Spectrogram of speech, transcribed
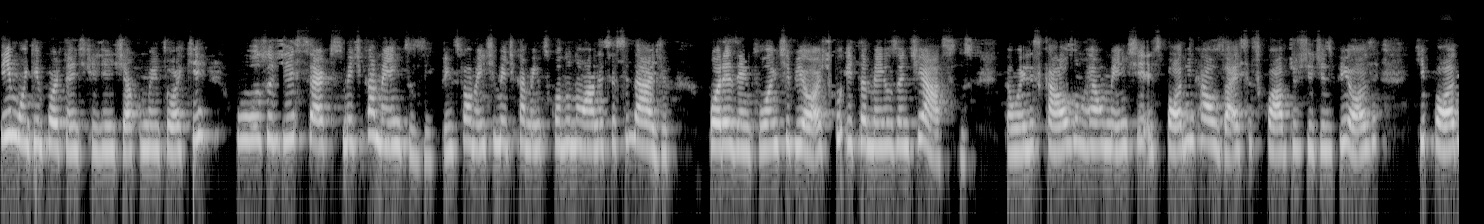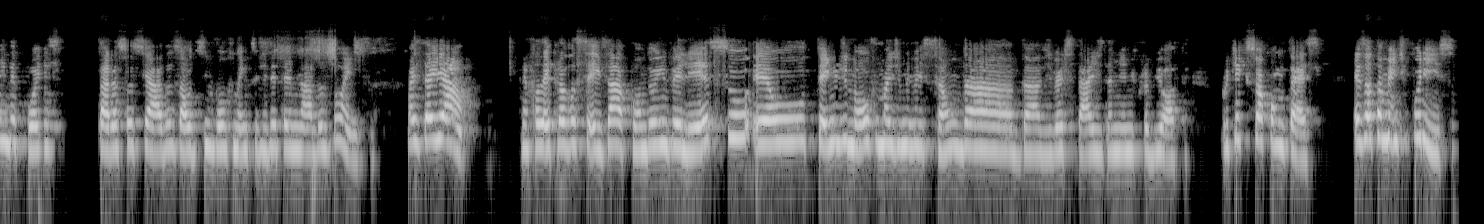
e muito importante que a gente já comentou aqui, o uso de certos medicamentos, e principalmente medicamentos quando não há necessidade, por exemplo, o antibiótico e também os antiácidos. Então, eles causam realmente, eles podem causar esses quadros de desbiose que podem depois estar associados ao desenvolvimento de determinadas doenças. Mas daí, ah, eu falei para vocês, ah, quando eu envelheço, eu tenho de novo uma diminuição da, da diversidade da minha microbiota. Por que, que isso acontece? Exatamente por isso.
